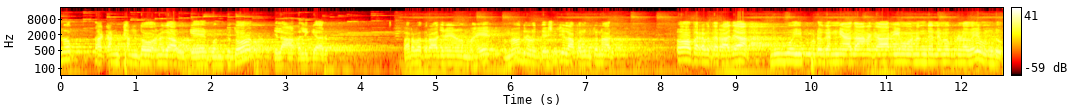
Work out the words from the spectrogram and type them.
నొక్త కంఠంతో అనగా ఒకే గొంతుతో ఇలా పలికారు. పర్వతరాజునైన మహే మహేంద్రుని ఉద్దేశించి ఇలా పలుకుతున్నారు. ఓ పర్వతరాజా నువ్వు ఇప్పుడు కన్యాదాన కార్యమునందు నిమగ్నుడవై ఉండు.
